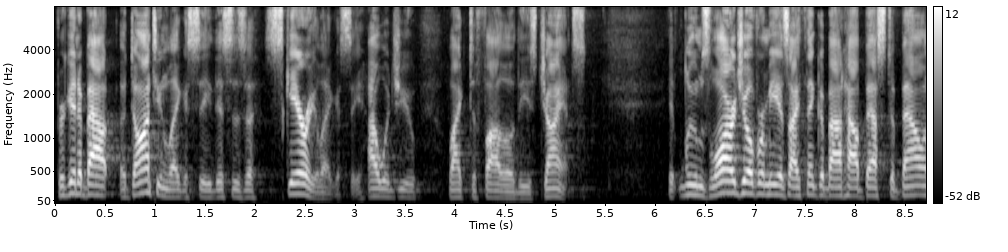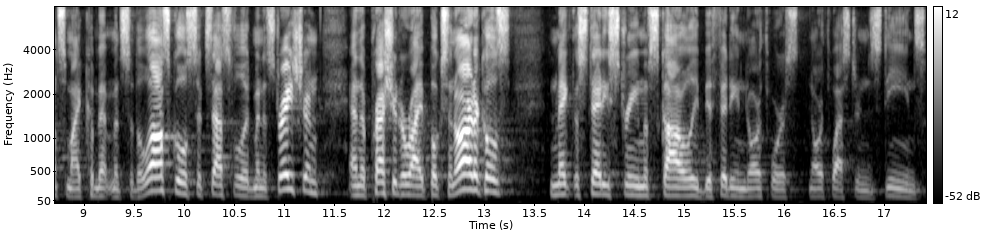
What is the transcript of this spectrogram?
Forget about a daunting legacy, this is a scary legacy. How would you like to follow these giants? It looms large over me as I think about how best to balance my commitments to the law school's successful administration and the pressure to write books and articles and make the steady stream of scholarly befitting Northwest, Northwestern's deans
